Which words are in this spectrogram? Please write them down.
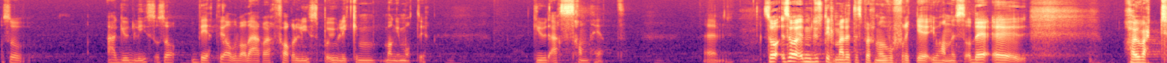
Og så er Gud lys, og så vet vi alle hva det er å erfare lys på ulike mange måter. Gud er sannhet. Så, så Du stilte meg dette spørsmålet hvorfor ikke Johannes. Og det eh, har jo vært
